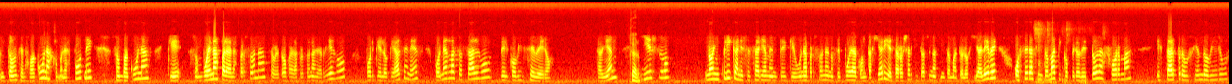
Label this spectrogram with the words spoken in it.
Entonces las vacunas como la Sputnik son vacunas que son buenas para las personas, sobre todo para las personas de riesgo, porque lo que hacen es ponerlas a salvo del COVID severo. ¿Está bien? Claro. Y eso no implica necesariamente que una persona no se pueda contagiar y desarrollar quizás una sintomatología leve o ser asintomático, pero de todas formas estar produciendo virus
